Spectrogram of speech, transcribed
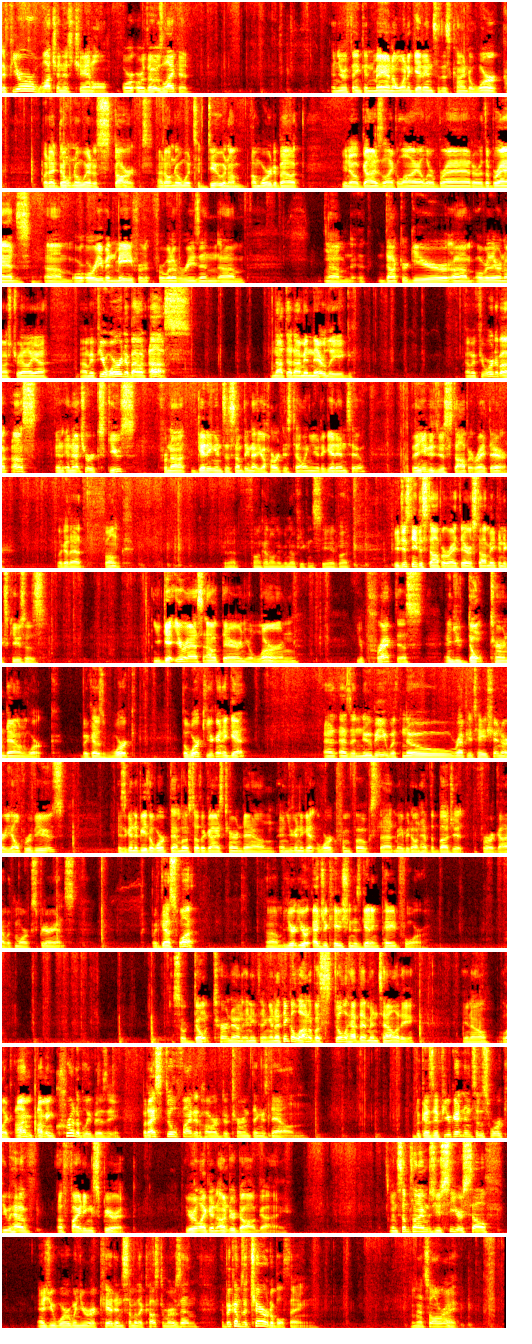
if you're watching this channel or, or those like it, and you're thinking, man, I want to get into this kind of work, but I don't know where to start. I don't know what to do, and I'm I'm worried about, you know, guys like Lyle or Brad or the Brads, um, or or even me for for whatever reason, um, um, Dr. Gear um, over there in Australia. Um, if you're worried about us, not that I'm in their league. Um, if you're worried about us, and, and that's your excuse for not getting into something that your heart is telling you to get into, then you need to just stop it right there. Look at that funk. Look at that funk. I don't even know if you can see it, but you just need to stop it right there. Stop making excuses. You get your ass out there and you learn, you practice, and you don't turn down work because work, the work you're going to get as, as a newbie with no reputation or Yelp reviews is going to be the work that most other guys turn down. And you're going to get work from folks that maybe don't have the budget for a guy with more experience. But guess what? Um, your, your education is getting paid for. So don't turn down anything. And I think a lot of us still have that mentality. You know, like I'm I'm incredibly busy, but I still find it hard to turn things down. Because if you're getting into this work, you have a fighting spirit. You're like an underdog guy. And sometimes you see yourself as you were when you were a kid and some of the customers, and it becomes a charitable thing. And that's all right.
